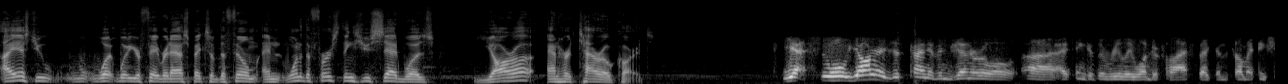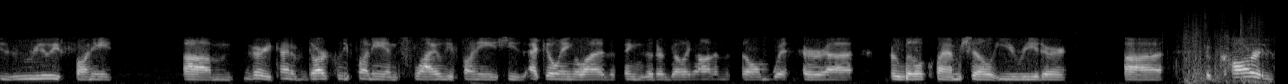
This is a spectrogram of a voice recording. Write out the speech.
I asked you what were your favorite aspects of the film, and one of the first things you said was Yara and her tarot cards. Yes, well, Yara just kind of in general, uh, I think is a really wonderful aspect in the film. I think she's really funny, um, very kind of darkly funny and slyly funny. She's echoing a lot of the things that are going on in the film with her uh, her little clamshell e-reader. Uh, the cards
